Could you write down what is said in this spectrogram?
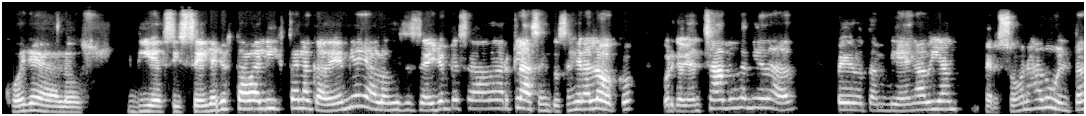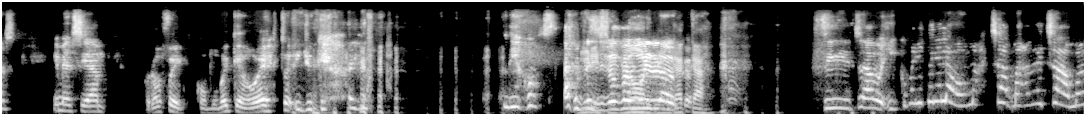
Oye, a los 16 ya yo estaba lista en la academia y a los 16 yo empecé a dar clases, entonces era loco porque habían chamos de mi edad, pero también habían personas adultas y me decían, profe, ¿cómo me quedó esto? Y yo, ¿qué? Dios, al principio fue muy loco. acá. Sí, chavo, y como yo tenía la voz más, cha- más de chama,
